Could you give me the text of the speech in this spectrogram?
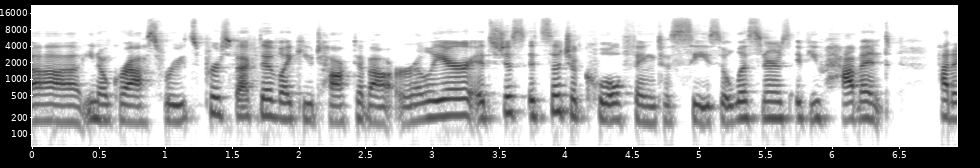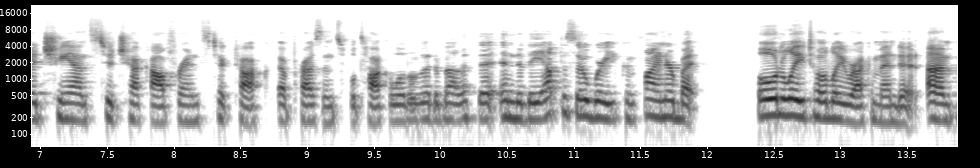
uh you know grassroots perspective like you talked about earlier it's just it's such a cool thing to see. So listeners if you haven't had a chance to check out Fran's TikTok uh, presence we'll talk a little bit about at the end of the episode where you can find her but totally totally recommend it. Um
